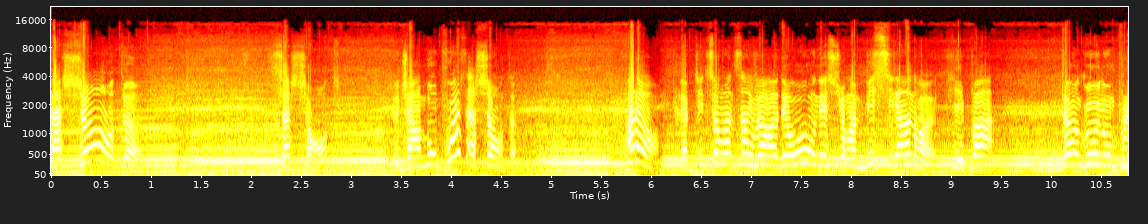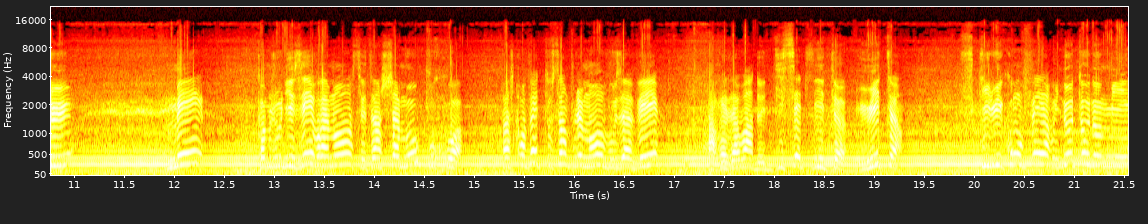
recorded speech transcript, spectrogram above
Ça chante Ça chante C'est déjà un bon point, ça chante Alors, la petite 125 Varadero, on est sur un bicylindre qui n'est pas dingo non plus. Mais, comme je vous disais, vraiment, c'est un chameau. Pourquoi? Parce qu'en fait, tout simplement, vous avez un réservoir de 17 litres 8, ce qui lui confère une autonomie,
